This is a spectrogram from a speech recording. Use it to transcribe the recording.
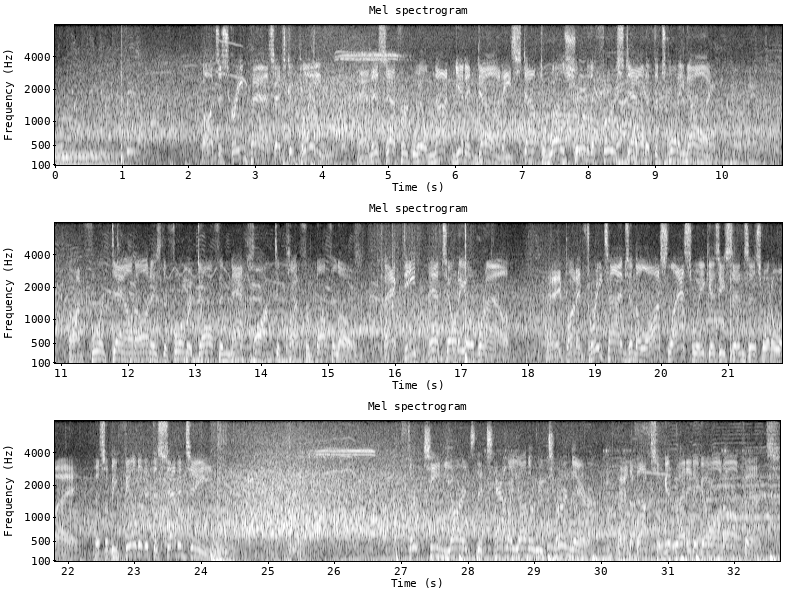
Oh, it's a screen pass. That's complete. And this effort will not get it done. He stopped well short of the first down at the 29. On fourth down, on is the former Dolphin Matt Haack to punt for Buffalo. Back deep, Antonio Brown. He punted three times in the loss last week as he sends this one away. This will be fielded at the 17. 13 yards the tally on the return there. And the Bucs will get ready to go on offense.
